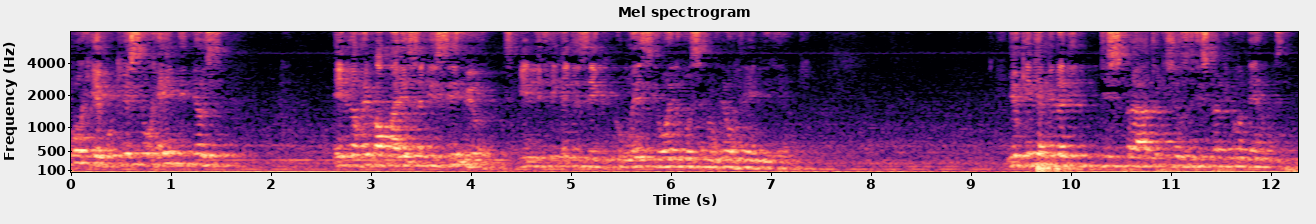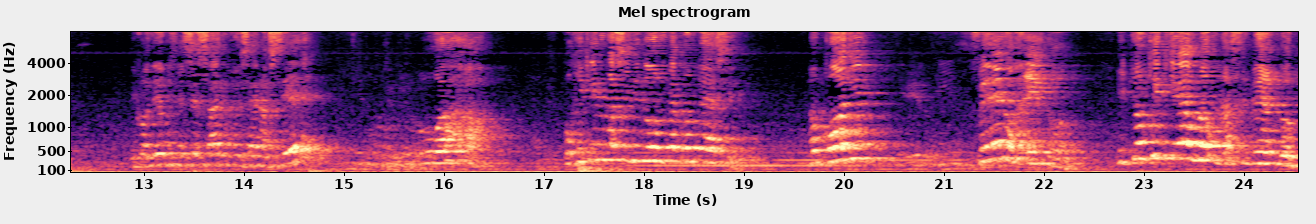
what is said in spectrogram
Por quê? Porque se o reino de Deus ele não vem com aparência visível, significa dizer que com esse olho você não vê o reino de Deus. E o que, que a Bíblia diz para que Jesus disse para Nicodemos? Nicodemos, necessário você nascer? Uau! Por que, ele nasce de novo? O que acontece? Não pode ver o reino. Então o que, que é o novo nascimento?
